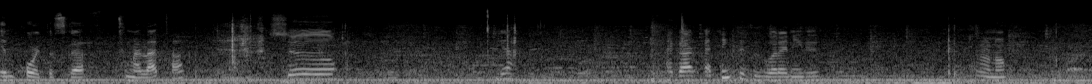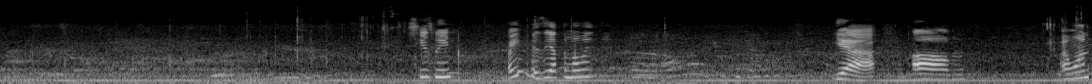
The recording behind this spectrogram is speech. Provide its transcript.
import the stuff to my laptop. So yeah. I got I think this is what I needed. I don't know. Excuse me. Are you busy at the moment? Yeah. Um I want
